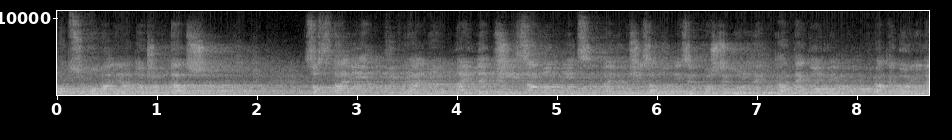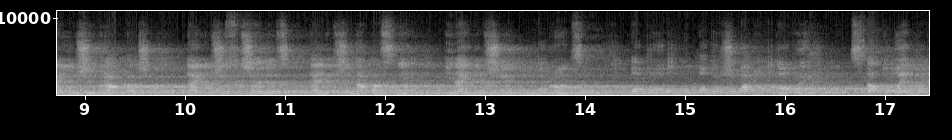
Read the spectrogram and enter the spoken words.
podsumowania to ciąg dalszy. Zostali wybrani najlepsi zawodnicy, najlepsi zawodnicy w poszczególnych kategoriach. Kategorii najlepszy bramkarz, najlepszy strzelec, najlepszy napastnik i najlepszy obrońca. Oprócz, oprócz pamiątkowych statuetek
